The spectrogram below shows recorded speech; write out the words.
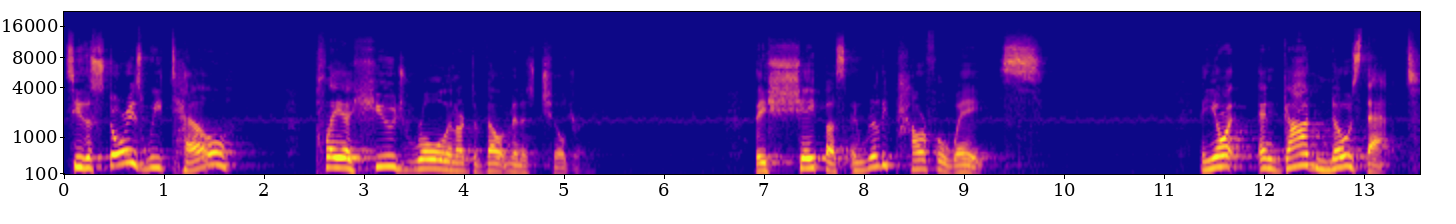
See, the stories we tell play a huge role in our development as children. They shape us in really powerful ways. And you know what? And God knows that.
